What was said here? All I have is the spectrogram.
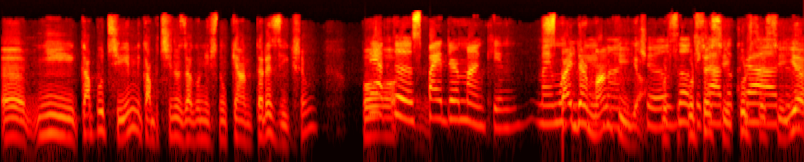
një kapuçin, kapuçinët zakonisht nuk janë të rrezikshëm, po Ja këtë Spider Monkey-n, majmunin Spider Monkey jo, kurrsesi, kurrsesi, jo,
